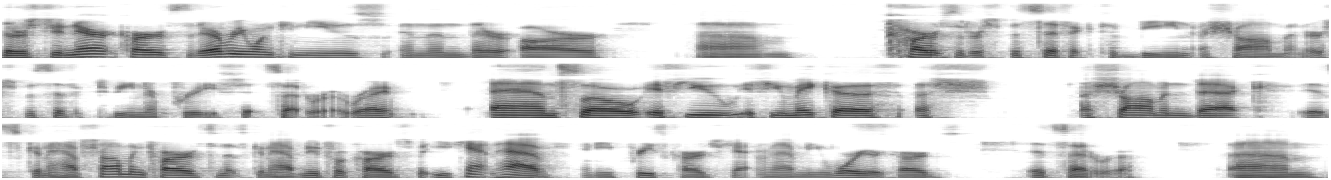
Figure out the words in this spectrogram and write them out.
there's generic cards that everyone can use, and then there are um, cards that are specific to being a shaman or specific to being a priest, etc. Right? And so if you if you make a a, a shaman deck, it's going to have shaman cards and it's going to have neutral cards, but you can't have any priest cards, you can't have any warrior cards, etc. Um,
